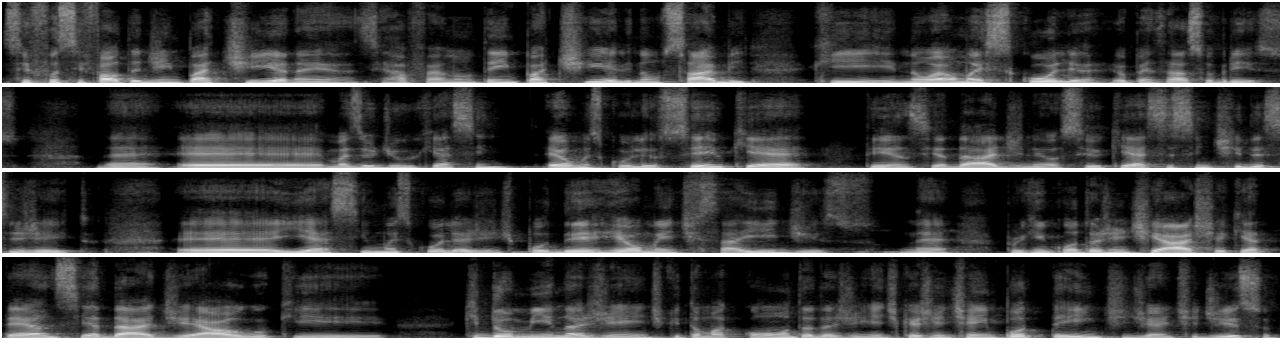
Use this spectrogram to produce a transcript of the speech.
se fosse falta de empatia, né? Se Rafael não tem empatia, ele não sabe que não é uma escolha eu pensar sobre isso, né? É, mas eu digo que é assim, é uma escolha. Eu sei o que é ter ansiedade, né? Eu sei o que é se sentir desse jeito. É, e é sim uma escolha a gente poder realmente sair disso, né? Porque enquanto a gente acha que até a ansiedade é algo que, que domina a gente, que toma conta da gente, que a gente é impotente diante disso,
